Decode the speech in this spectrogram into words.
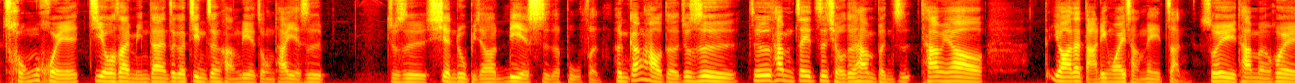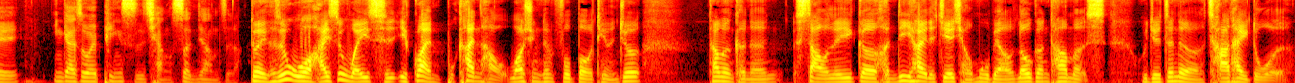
重回季后赛名单这个竞争行列中，他也是就是陷入比较劣势的部分。很刚好的就是就是他们这一支球队，他们本质他们要又要再打另外一场内战，所以他们会应该是会拼死抢胜这样子了。对，可是我还是维持一贯不看好 Washington Football Team 就。他们可能少了一个很厉害的接球目标，Logan Thomas，我觉得真的差太多了。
